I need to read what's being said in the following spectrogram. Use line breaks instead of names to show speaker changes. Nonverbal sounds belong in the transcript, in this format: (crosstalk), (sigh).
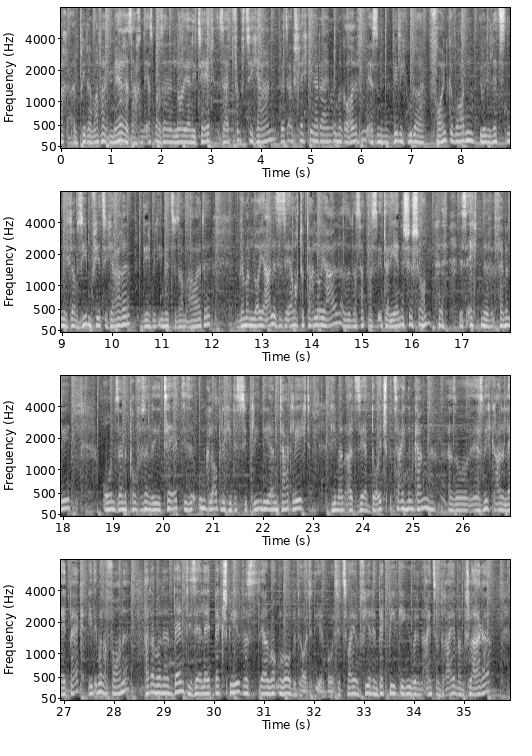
An Peter Maffay mehrere Sachen. Erstmal seine Loyalität. Seit 50 Jahren, wenn es einem schlecht ging, hat er ihm immer geholfen. Er ist ein wirklich guter Freund geworden über die letzten, ich glaube, 47 Jahre, die ich mit ihm jetzt zusammenarbeite. Wenn man loyal ist, ist er auch total loyal. Also das hat was Italienisches schon. (laughs) ist echt eine Family. Und seine Professionalität, diese unglaubliche Disziplin, die er an den Tag legt, die man als sehr deutsch bezeichnen kann. Also er ist nicht gerade laid back, geht immer nach vorne, hat aber eine Band, die sehr laid back spielt, was ja Rock'n'Roll bedeutet irgendwo. Die 2 und 4 den Backbeat gegenüber den 1 und 3 beim Schlager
